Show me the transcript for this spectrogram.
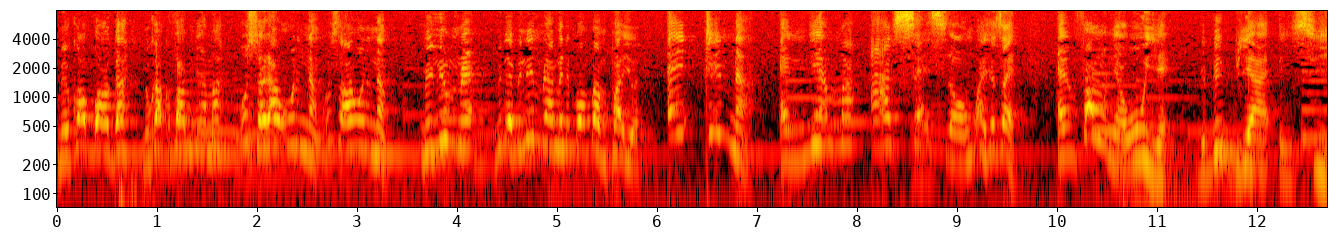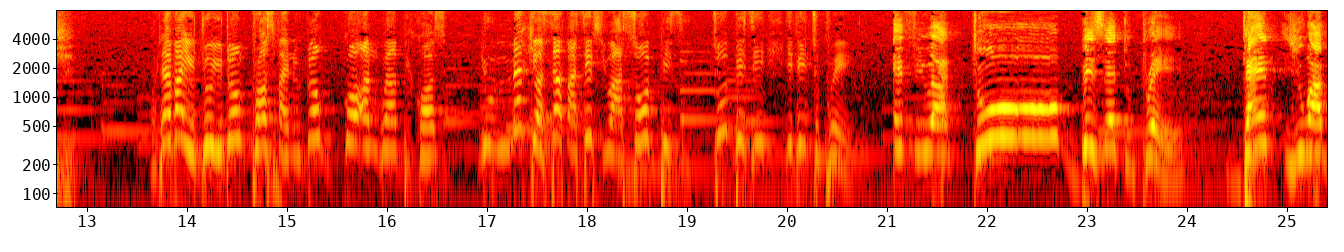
me kɔ Bɔga, me kɔ akɔfa me nneɛma, wo sɔre a wo nenam, wo sɔre a wo. Me ni mmerɛ, me de me ni mmerɛ me de bɔ mpa mpa yɛ. Enti na nneɛma asɛsɛ wɔn ho ahyɛ sɛ ɛnfa ho nea woyɛ bibi bia nsi yie Whatever you do, you don't prosper and you don't go on well because you make yourself as if you are so busy, too busy even to pray. if you are too busy to pray then you are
